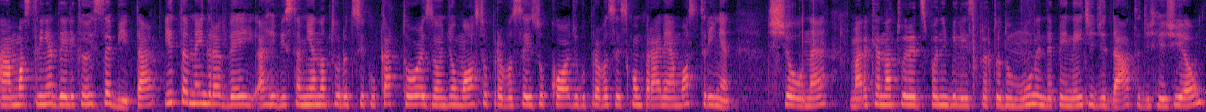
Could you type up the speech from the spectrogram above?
a amostrinha dele que eu recebi, tá? E também gravei a revista Minha Natura do ciclo 14, onde eu mostro para vocês o código para vocês comprarem a amostrinha. Show, né? Mara que a Natura disponibiliza para todo mundo, independente de data, de região,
